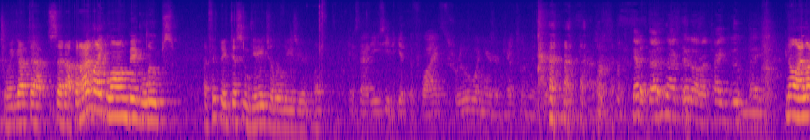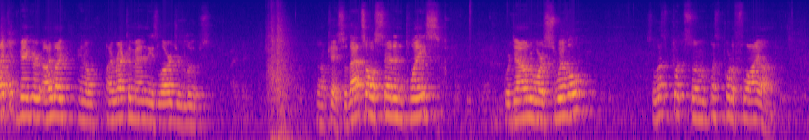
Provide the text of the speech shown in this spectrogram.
so we got that set up. And I like long, big loops. I think they disengage a little easier. That easy to get the fly through when you're making the? That, that's not good on a tight loop, eh? No, I like it bigger. I like, you know, I recommend these larger loops. Okay, so that's all set in place. We're down to our swivel. So let's put some, let's put a fly on.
